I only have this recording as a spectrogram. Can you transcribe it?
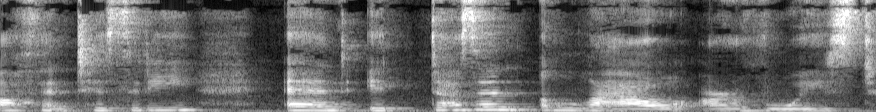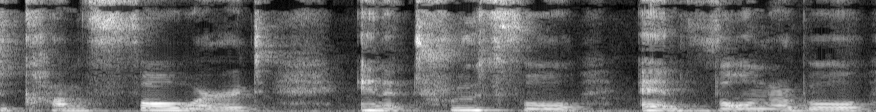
authenticity and it doesn't allow our voice to come forward in a truthful and vulnerable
